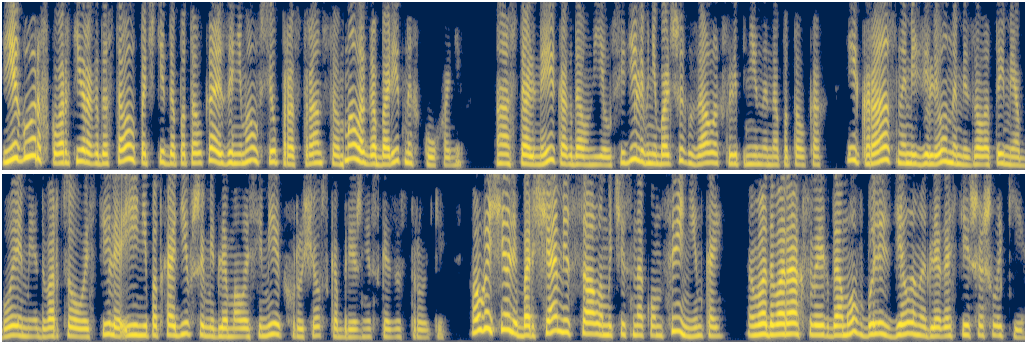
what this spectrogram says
Егор в квартирах доставал почти до потолка и занимал все пространство малогабаритных кухонек. А остальные, когда он ел, сидели в небольших залах с лепнины на потолках и красными, зелеными, золотыми обоями дворцового стиля и не подходившими для малосемеек хрущевско-брежневской застройки. Угощали борщами с салом и чесноком, свининкой. Во дворах своих домов были сделаны для гостей шашлыки.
